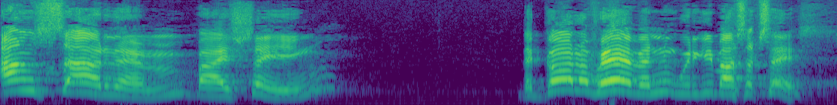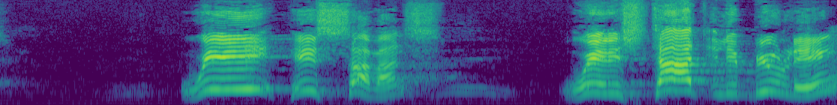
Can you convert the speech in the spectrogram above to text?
answered them by saying, The God of heaven will give us success. We, his servants, will start rebuilding,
